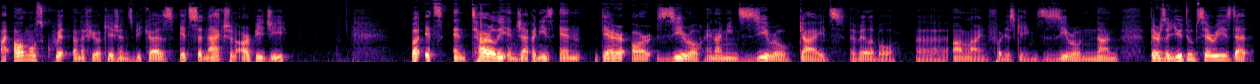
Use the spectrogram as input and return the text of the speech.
I almost quit on a few occasions because it's an action RPG, but it's entirely in Japanese and there are zero, and I mean zero guides available uh, online for this game. Zero, none. There's a YouTube series that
